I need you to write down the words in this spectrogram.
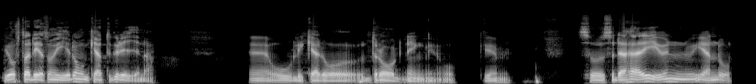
Det är ofta det som är de kategorierna. Eh, och olika då dragning och eh, så, så det här är ju en, igen då,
